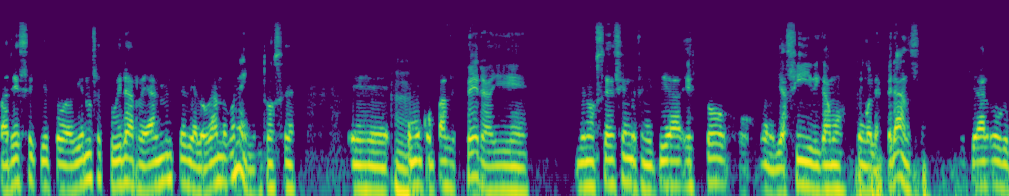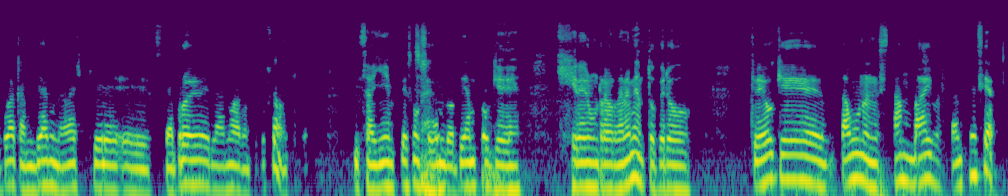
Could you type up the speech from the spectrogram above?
parece que todavía no se estuviera realmente dialogando con ellos. Entonces, eh, mm. como un compás de espera y yo no sé si en definitiva esto, bueno, y así, digamos, tengo la esperanza que algo que pueda cambiar una vez que eh, se apruebe la nueva constitución. Que quizá allí empieza un segundo tiempo que, genere un reordenamiento, pero creo que estamos en stand-by bastante incierto.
